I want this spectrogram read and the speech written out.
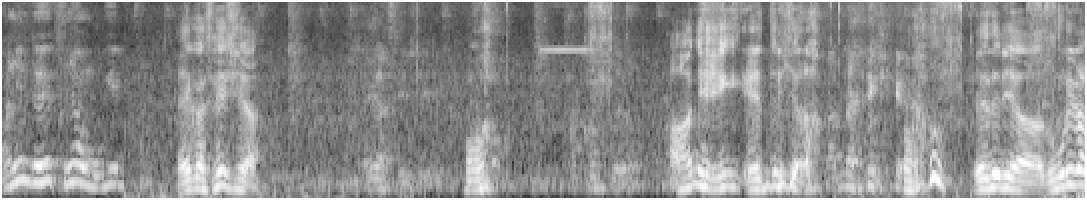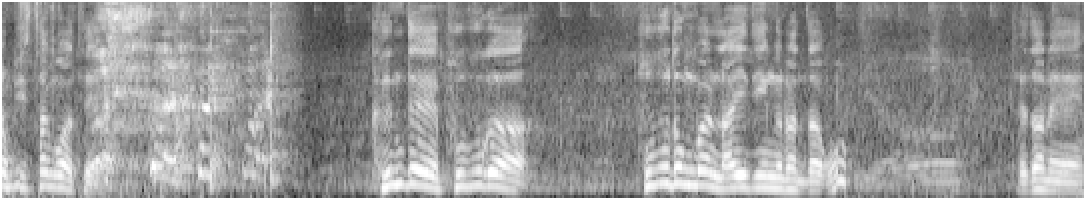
아닌데 그냥 목이 애가 셋이야. 애가 셋이 어? 다 컸어요? 아니 애, 애들이야. 어, 애들이야. 우리랑 비슷한 것 같아. 근데 부부가 부부 동반 라이딩을 한다고? 대단해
